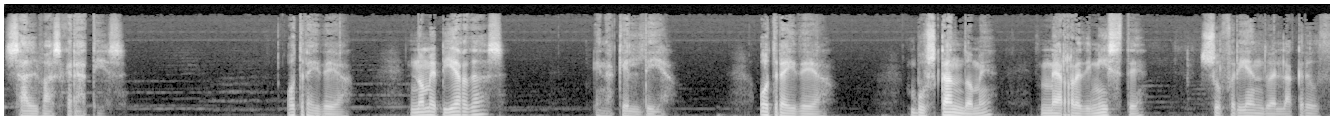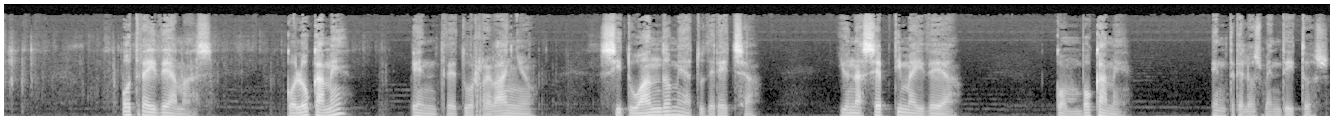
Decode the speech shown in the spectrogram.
salvas gratis. Otra idea, no me pierdas en aquel día. Otra idea, buscándome, me redimiste, sufriendo en la cruz. Otra idea más, colócame entre tu rebaño, situándome a tu derecha, y una séptima idea, convócame entre los benditos.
